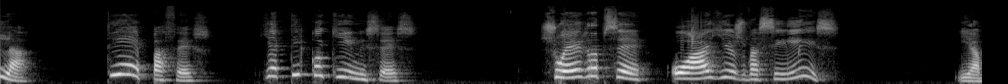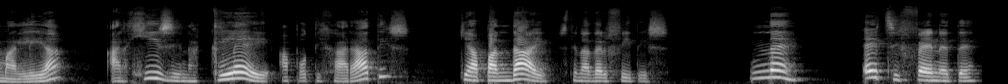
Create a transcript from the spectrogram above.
«Έλα, τι έπαθες, γιατί κοκκίνησες, σου έγραψε ο Άγιος Βασίλης» Η Αμαλία αρχίζει να κλαίει από τη χαρά της και απαντάει στην αδερφή της. «Ναι, έτσι φαίνεται,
